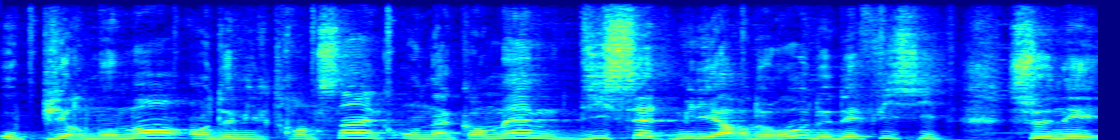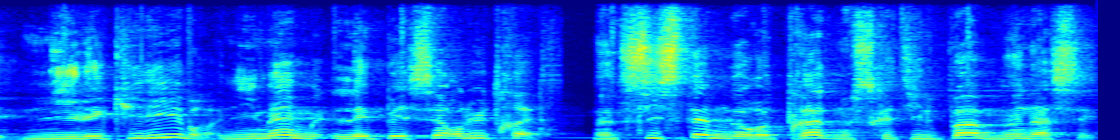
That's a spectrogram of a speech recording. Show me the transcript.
au pire moment, en 2035, on a quand même 17 milliards d'euros de déficit. Ce n'est ni l'équilibre, ni même l'épaisseur du trait notre système de retraite ne serait-il pas menacé?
